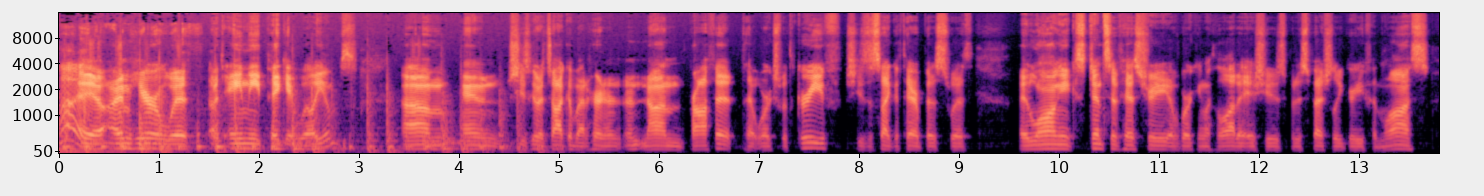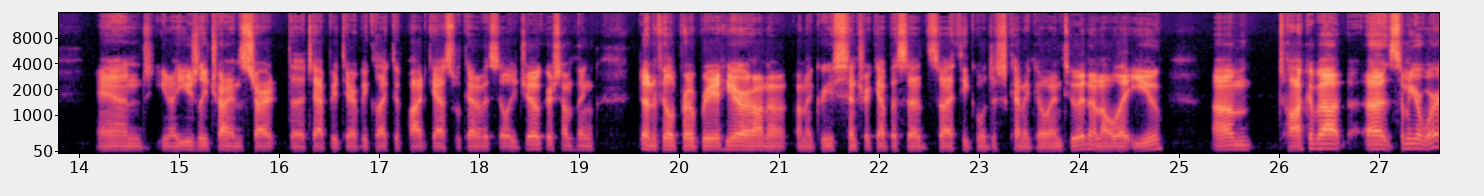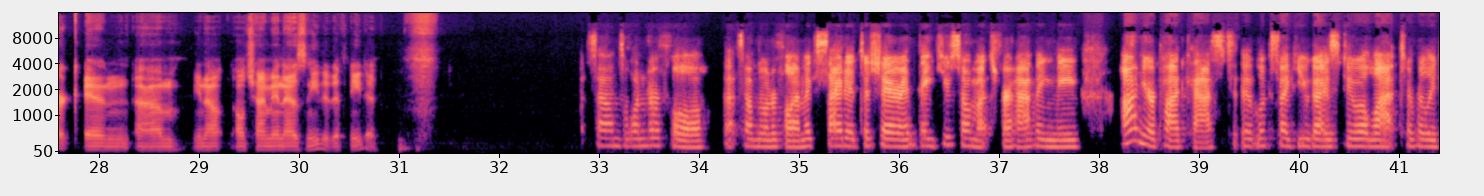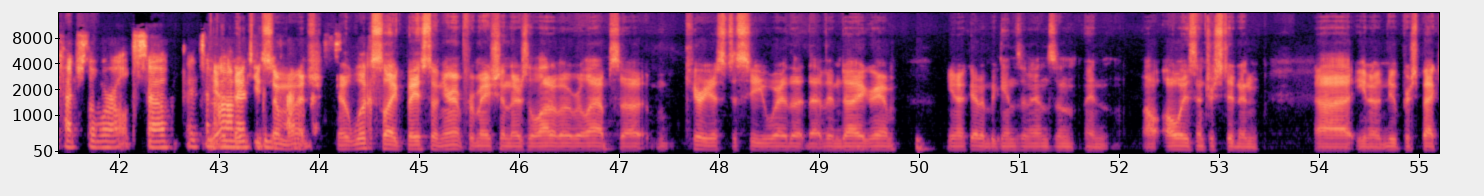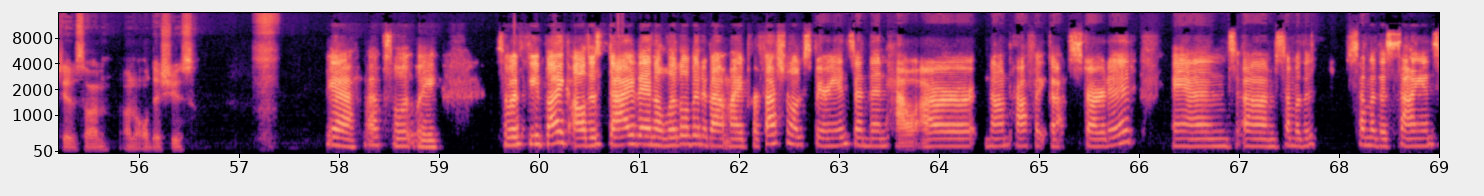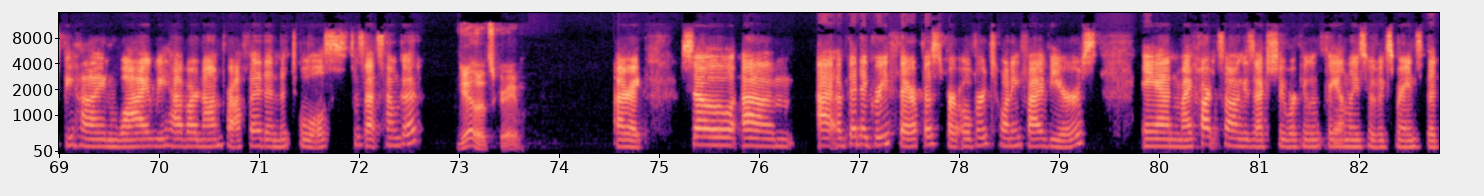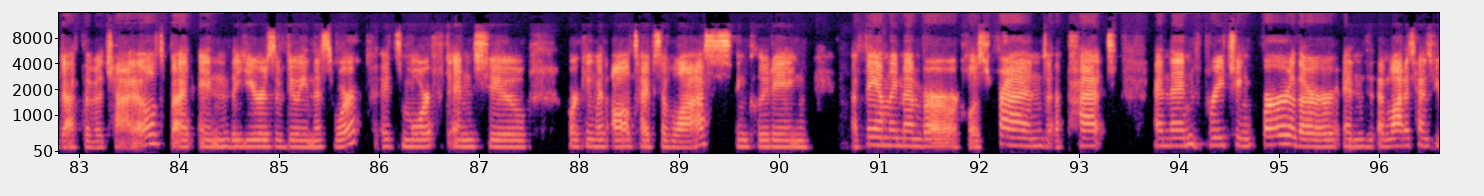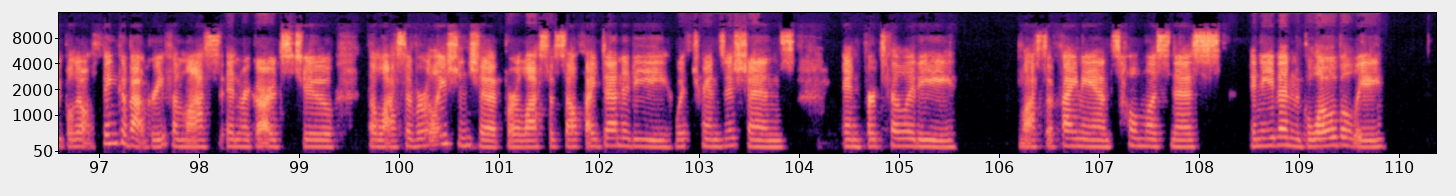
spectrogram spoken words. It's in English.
Hi, I'm here with, Amy Pickett Williams, um, and she's going to talk about her nonprofit that works with grief. She's a psychotherapist with a long, extensive history of working with a lot of issues, but especially grief and loss. And you know, I usually try and start the Taproot Therapy Collective podcast with kind of a silly joke or something. Doesn't feel appropriate here on a on a grief centric episode, so I think we'll just kind of go into it, and I'll let you um, talk about uh, some of your work, and um, you know, I'll chime in as needed if needed. That sounds wonderful. That sounds wonderful. I'm excited to share, and thank you so much for having me on your podcast. It looks like you guys do a lot to really touch the world. So it's an yeah, honor. Thank you so much. It looks like, based on your information, there's a lot of overlap. So I'm curious to see where that that Venn diagram, you know, kind of begins and ends, and and always interested in, uh, you know, new perspectives on on old issues. Yeah, absolutely. So if you'd like, I'll just dive in a little bit about my professional experience and then how our nonprofit got started and um, some of the some of the science behind why we have our nonprofit and the tools. Does that sound good? Yeah, that's great. All right. So um, I- I've been a grief therapist for over 25 years, and my heart song is actually working with families who have experienced the death of a child. But in the years of doing this work, it's morphed into working with all types of loss, including a family member or close friend, a pet, and then reaching further. And a lot of times people don't think about grief and loss in regards to the loss of a relationship or loss of self identity with transitions infertility, loss of finance, homelessness, and even globally,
